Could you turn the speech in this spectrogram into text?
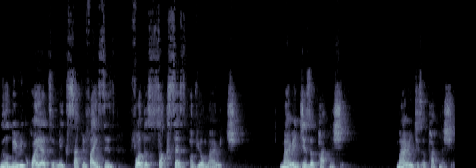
will be required to make sacrifices for the success of your marriage. Marriage is a partnership. Marriage is a partnership.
